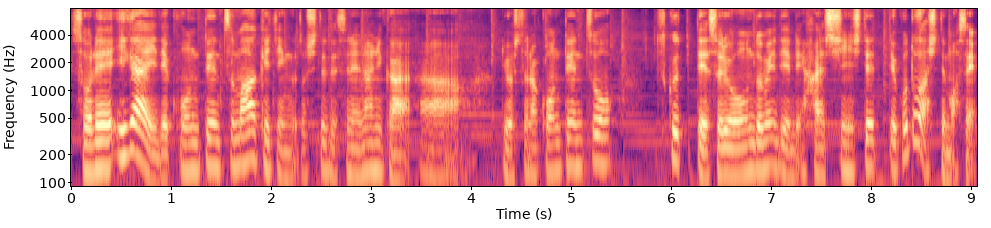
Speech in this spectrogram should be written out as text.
それ以外でコンテンツマーケティングとしてですね、何か良質なコンテンツを作って、それを温度メディアで発信してっていうことはしてません。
